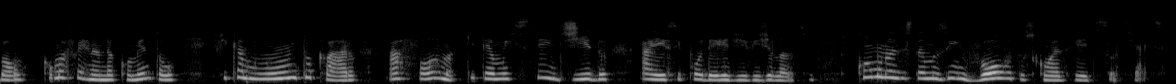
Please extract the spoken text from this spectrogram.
Bom, como a Fernanda comentou, fica muito claro a forma que temos cedido a esse poder de vigilância, como nós estamos envoltos com as redes sociais.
